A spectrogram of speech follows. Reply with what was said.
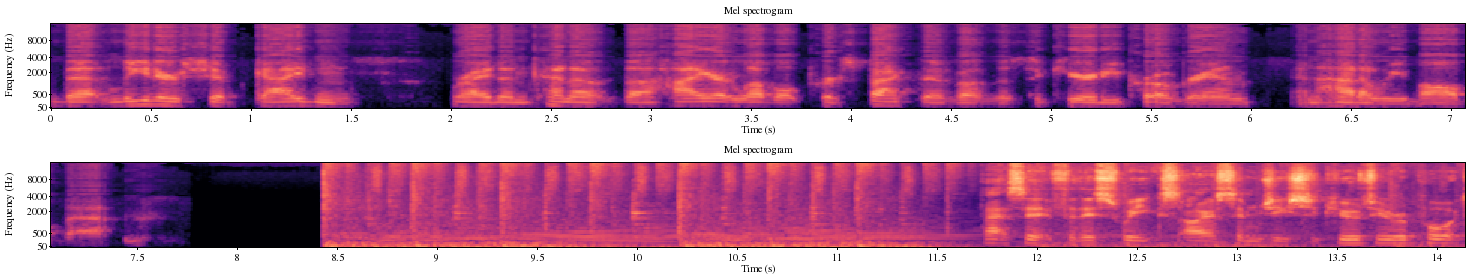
that leadership guidance, right, and kind of the higher level perspective of the security program and how to evolve that. That's it for this week's ISMG Security Report.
